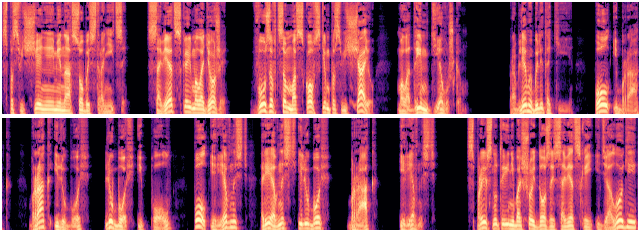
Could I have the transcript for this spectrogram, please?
с посвящениями на особой странице. Советской молодежи, вузовцам московским посвящаю – молодым девушкам. Проблемы были такие. Пол и брак, брак и любовь, любовь и пол, пол и ревность, ревность и любовь, брак и ревность. Спрыснутые небольшой дозой советской идеологии,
